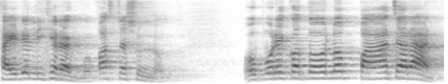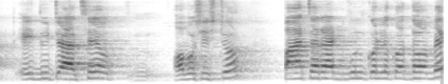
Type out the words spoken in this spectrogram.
সাইডে লিখে রাখব, পাঁচটা শূন্য। ওপরে কত হলো? পাঁচ আর আট। এই দুইটা আছে, অবশিষ্ট। পাঁচ আর আট গুণ করলে কত হবে?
